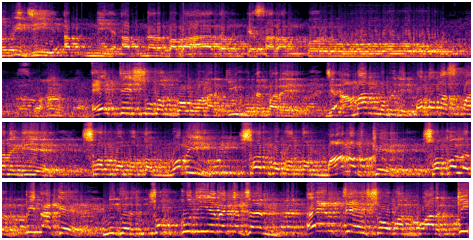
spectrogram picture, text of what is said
নবীজি, আপনি আপনার বাবা আদমকে সালাম করুন। একটি সৌভাগ্যবান আর কি হতে পারে যে আমার নবীজি প্রথম আসমানে গিয়ে সর্বপ্রথম নবী, সর্বপ্রথম মানবকে, সকলের পিতাকে নিজের চক্ষু দিয়ে দেখেছেন। এর চেয়ে সৌভাগ্য আর কি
